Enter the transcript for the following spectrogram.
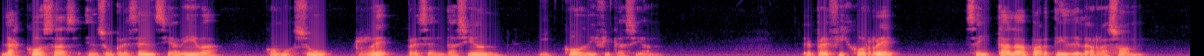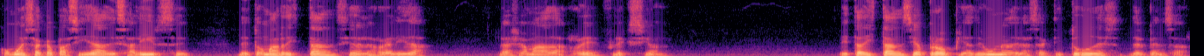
las cosas en su presencia viva como su representación y codificación. El prefijo re se instala a partir de la razón, como esa capacidad de salirse, de tomar distancia de la realidad, la llamada reflexión. Esta distancia propia de una de las actitudes del pensar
